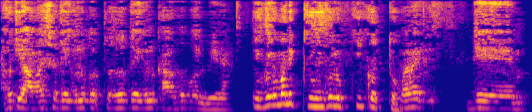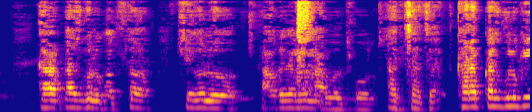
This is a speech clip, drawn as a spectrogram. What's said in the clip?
হচ্ছে আমার সাথে এগুলো করতে হতো এগুলো কাউকে বলবি না। এগুলো মানে কোনগুলো কি করতো? মানে যে খারাপ কাজগুলো করতো সেগুলো কাউকে যেন না বলতে বলতো। আচ্ছা আচ্ছা। খারাপ কাজগুলো কি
